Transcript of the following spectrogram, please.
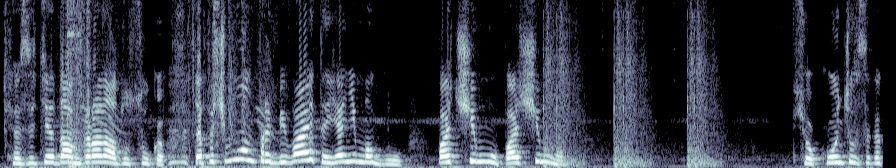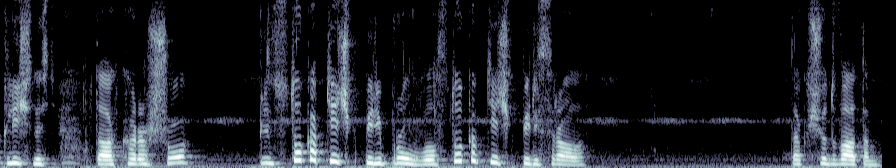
Сейчас я тебе дам гранату, сука. Да почему он пробивает, а я не могу? Почему? Почему? Все, кончился как личность. Так, хорошо. Блин, столько аптечек перепробовал, столько аптечек пересрала. Так, еще два там.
